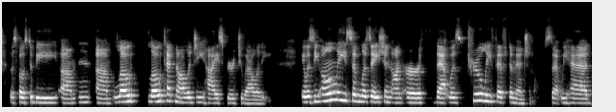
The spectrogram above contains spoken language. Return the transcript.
It was supposed to be um, um, low low technology, high spirituality. It was the only civilization on Earth that was truly fifth dimensional. So that we had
